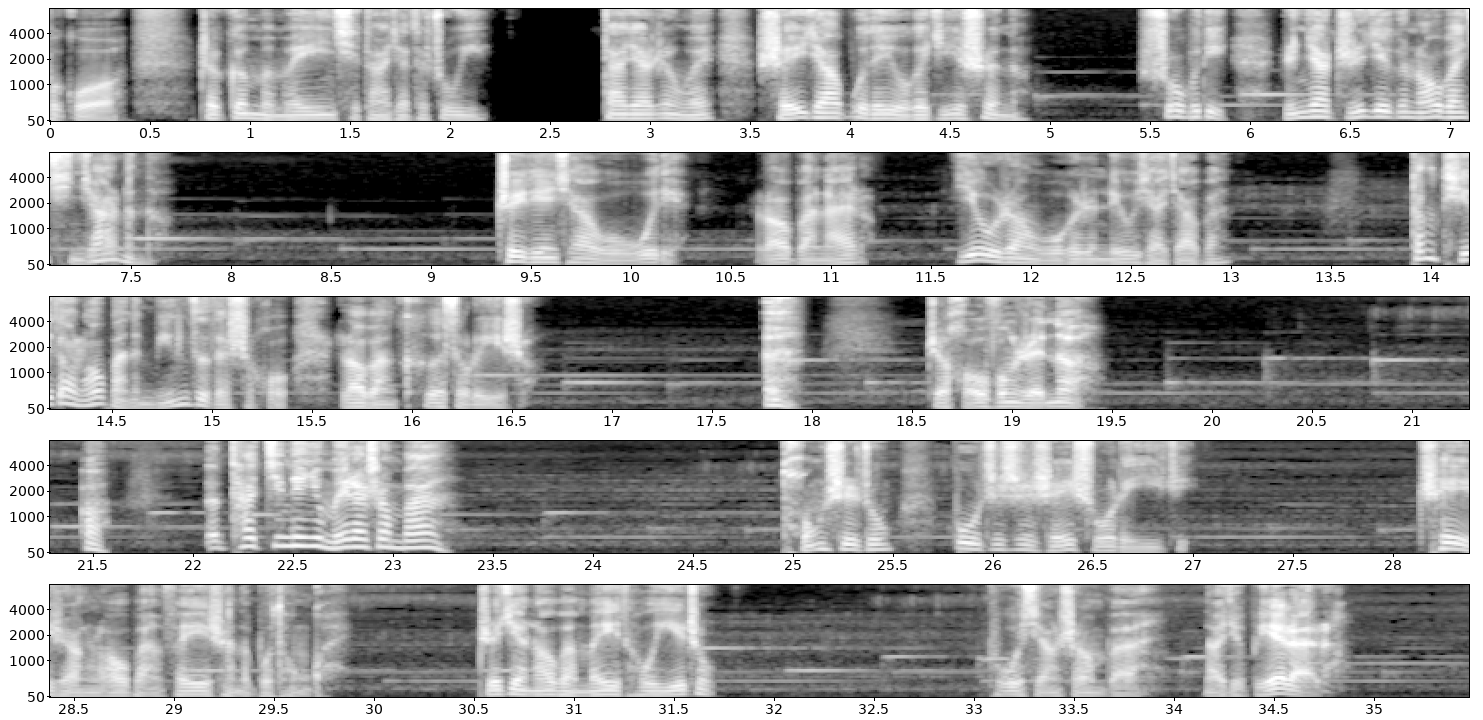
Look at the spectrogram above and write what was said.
不过这根本没引起大家的注意。大家认为谁家不得有个急事呢？说不定人家直接跟老板请假了呢。这天下午五点，老板来了，又让五个人留下加班。当提到老板的名字的时候，老板咳嗽了一声：“这侯峰人呢？”“哦，他今天就没来上班。”同事中不知是谁说了一句，这让老板非常的不痛快。只见老板眉头一皱：“不想上班，那就别来了。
